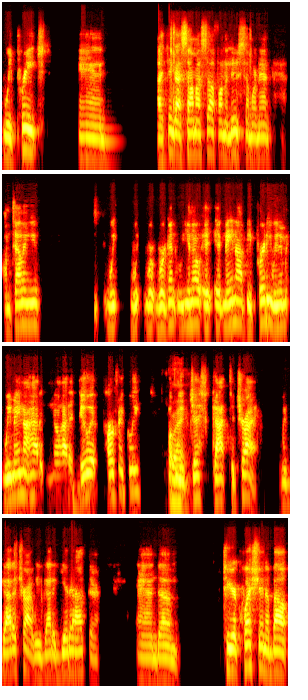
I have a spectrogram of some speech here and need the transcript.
we preached and i think i saw myself on the news somewhere man. I'm telling you we, we we're, we're gonna you know it, it may not be pretty. We, we may not have to know how to do it perfectly but Right. we've just got to try. We've got to try. We've got to get out there. And um, to your question about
